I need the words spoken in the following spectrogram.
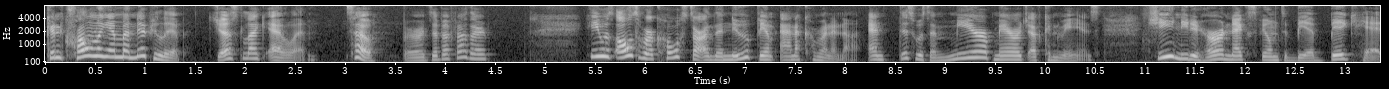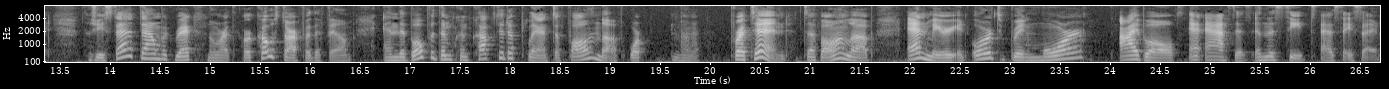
Controlling and manipulative, just like Evelyn. So, birds of a feather. He was also her co star in the new film Anna Karenina, and this was a mere marriage of convenience. She needed her next film to be a big hit, so she sat down with Rex North, her co star for the film, and the both of them concocted a plan to fall in love, or pretend to fall in love, and marry in order to bring more eyeballs and asses in the seats, as they say.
